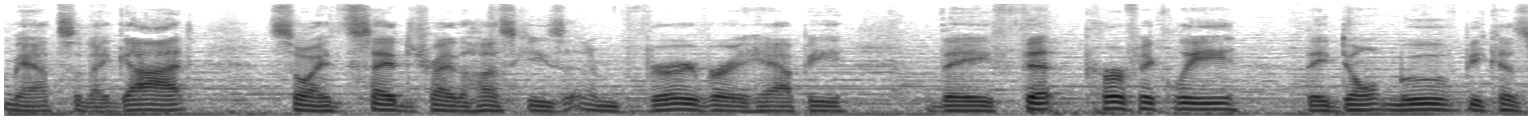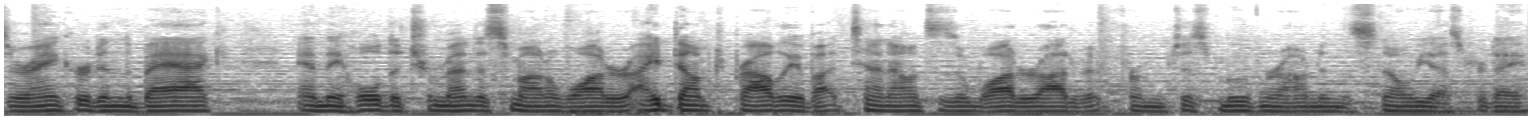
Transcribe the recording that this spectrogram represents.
mats that I got, so I decided to try the Huskies, and I'm very, very happy. They fit perfectly, they don't move because they're anchored in the back, and they hold a tremendous amount of water. I dumped probably about 10 ounces of water out of it from just moving around in the snow yesterday.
